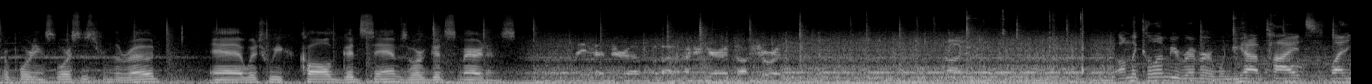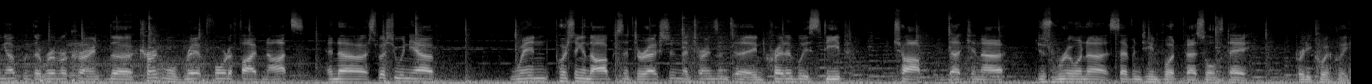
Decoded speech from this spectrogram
reporting sources from the road, uh, which we call Good Sams or Good Samaritans. They said they're uh, about 100 yards offshore. On the Columbia River, when you have tides lining up with the river current, the current will rip four to five knots, and uh, especially when you have wind pushing in the opposite direction, that turns into incredibly steep chop that can uh, just ruin a 17-foot vessel's day pretty quickly.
